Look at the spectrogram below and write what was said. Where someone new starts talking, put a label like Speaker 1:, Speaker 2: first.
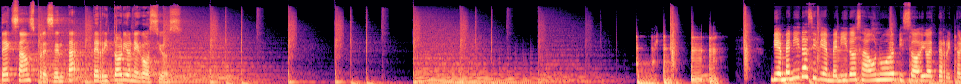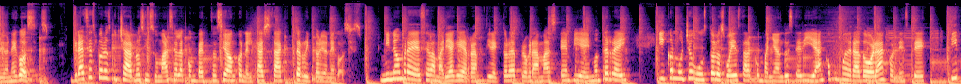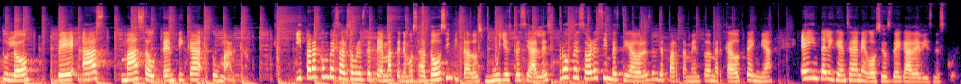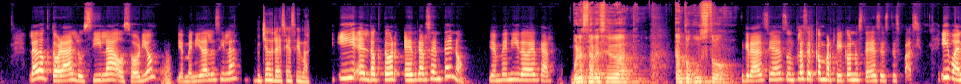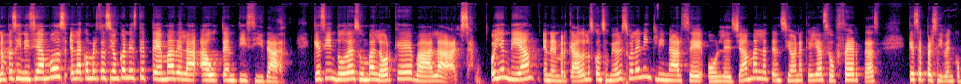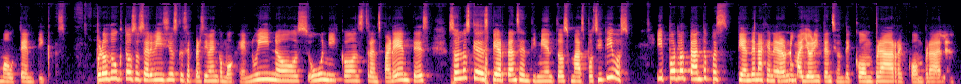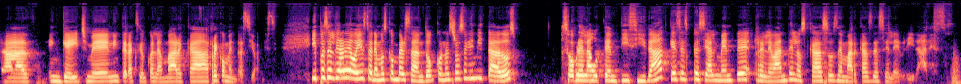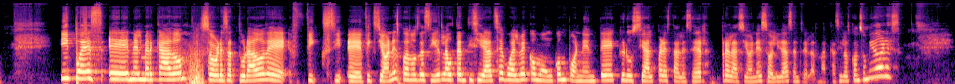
Speaker 1: Tech presenta Territorio Negocios.
Speaker 2: Bienvenidas y bienvenidos a un nuevo episodio de Territorio Negocios. Gracias por escucharnos y sumarse a la conversación con el hashtag Territorio Negocios. Mi nombre es Eva María Guerra, directora de programas MBA Monterrey, y con mucho gusto los voy a estar acompañando este día como moderadora con este título de Haz más auténtica tu marca. Y para conversar sobre este tema tenemos a dos invitados muy especiales, profesores e investigadores del Departamento de Mercadotecnia e Inteligencia de Negocios de GADE Business School. La doctora Lucila Osorio. Bienvenida, Lucila.
Speaker 3: Muchas gracias, Eva.
Speaker 2: Y el doctor Edgar Centeno. Bienvenido, Edgar.
Speaker 4: Buenas tardes, Eva. Tanto gusto.
Speaker 2: Gracias, un placer compartir con ustedes este espacio. Y bueno, pues iniciamos la conversación con este tema de la autenticidad que sin duda es un valor que va a la alza. Hoy en día, en el mercado, los consumidores suelen inclinarse o les llaman la atención aquellas ofertas que se perciben como auténticas. Productos o servicios que se perciben como genuinos, únicos, transparentes, son los que despiertan sentimientos más positivos y por lo tanto, pues tienden a generar una mayor intención de compra, recompra, lealtad, engagement, interacción con la marca, recomendaciones. Y pues el día de hoy estaremos conversando con nuestros invitados sobre la autenticidad que es especialmente relevante en los casos de marcas de celebridades. Y pues en el mercado sobresaturado de eh, ficciones, podemos decir, la autenticidad se vuelve como un componente crucial para establecer relaciones sólidas entre las marcas y los consumidores.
